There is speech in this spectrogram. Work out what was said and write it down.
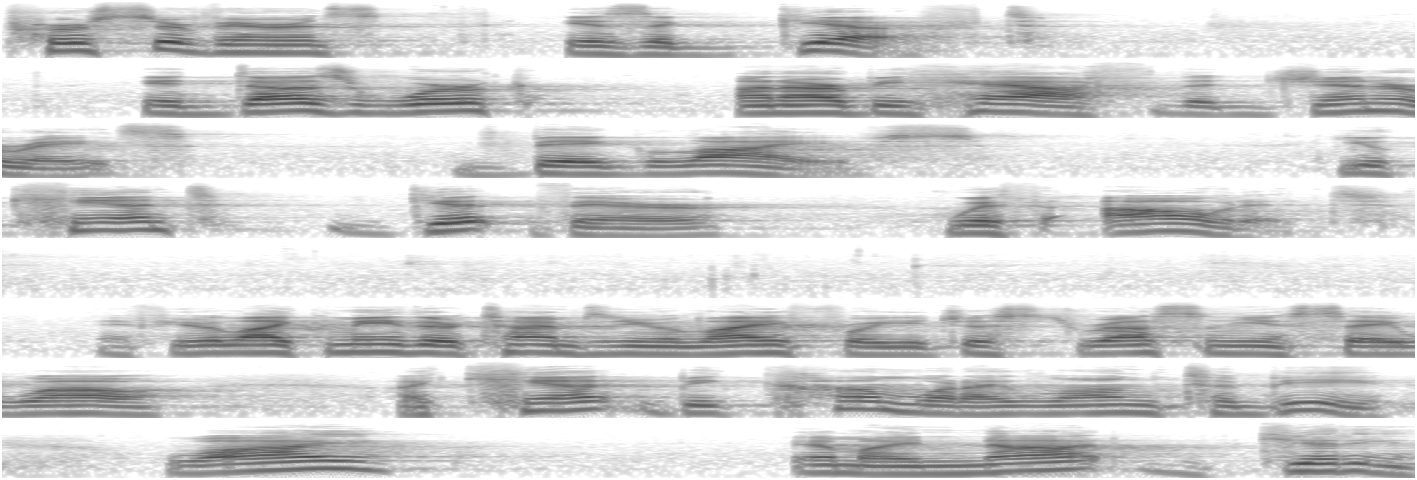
Perseverance is a gift. It does work on our behalf that generates big lives. You can't get there without it. If you're like me, there are times in your life where you just wrestle and you say, Wow, I can't become what I long to be. Why am I not getting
